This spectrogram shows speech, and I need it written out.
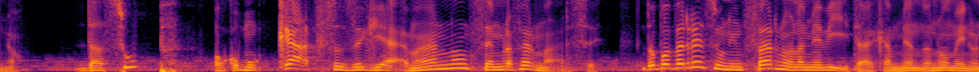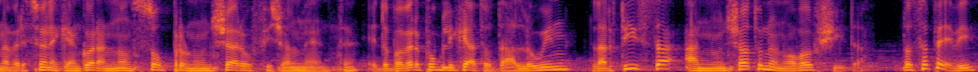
no. Da Sup, o come un cazzo si chiama, non sembra fermarsi. Dopo aver reso un inferno alla mia vita, cambiando nome in una versione che ancora non so pronunciare ufficialmente, e dopo aver pubblicato Halloween, l'artista ha annunciato una nuova uscita. Lo sapevi?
